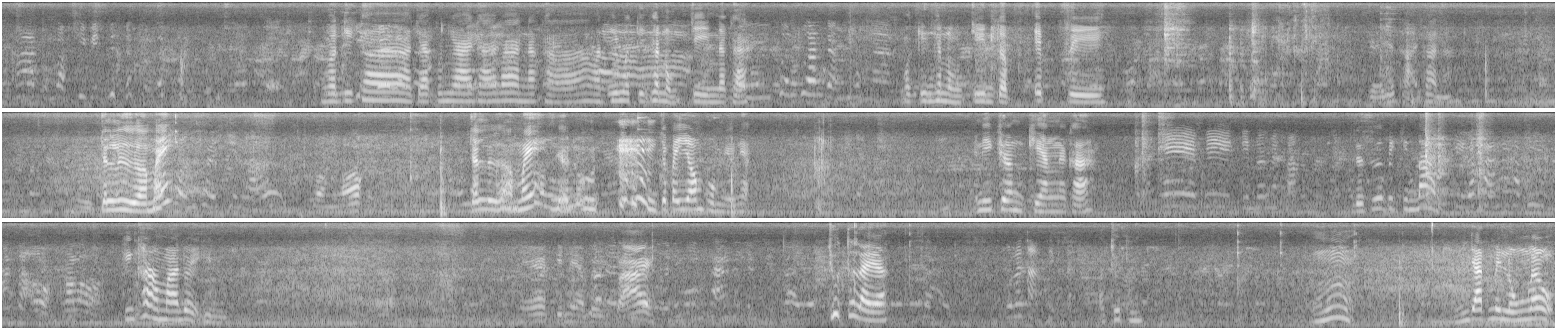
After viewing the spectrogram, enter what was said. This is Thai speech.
ษมากสำหรับชีวิตสวัสดีค่ะ จากคุณยายท้ายบ้านนะคะ วันนี้มากินขนมจีนนะคะ เพื่อนๆกันที่ทำงานมากินขนมจีนกับ FC เดี๋ยวจะถ่ายกันนะจะเหลือไหม คนเคยกินแล้วลองล็อกจะเหลือไหม เดี๋ยวดู จะไปย้อมผมอยู่เนี่ย อันนี้เครื่องเคียงนะคะ พี่พี่กินด้วยไหมคะ เดี๋ยวซื้อไปกินบ้าน ปีละครั้งนะคะพี่มันจะออกตลอดกินข้าวมาด้วยอิ่มเนี่ยกินเนี่ยเบิ่งไปจะได้กินครั้งนึงยังติดใจเลยชุดเท่าไหร่อะตัวละสามสิบเอาชุดนี้อืมมันยัดไม่ลงแล้ว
